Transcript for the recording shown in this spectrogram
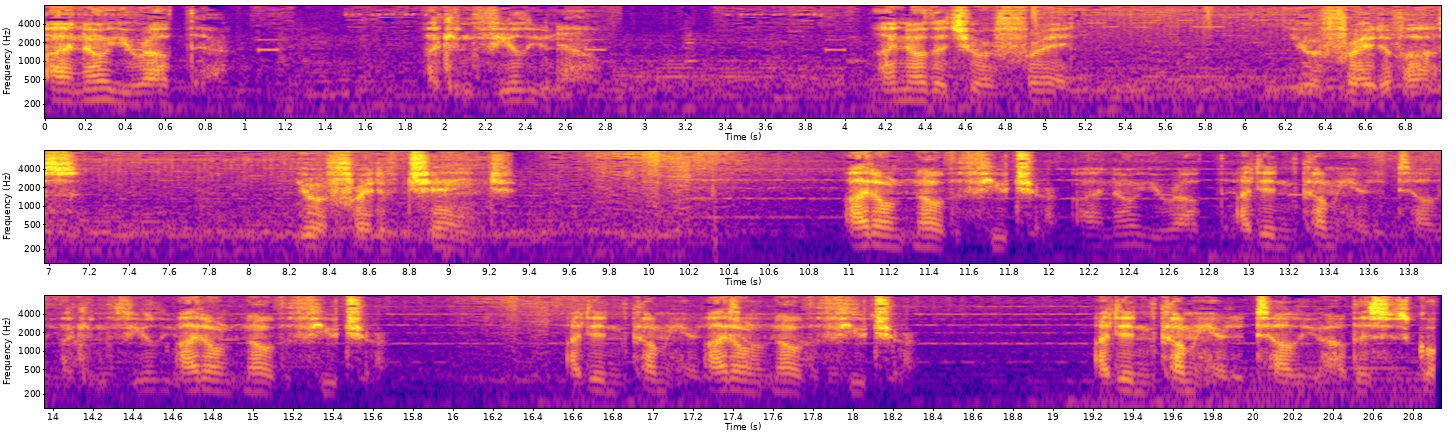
I know you're out there. I can feel you now. I know that you're afraid. You're afraid of us. You're afraid of change. I don't know the future. I know you're out there. I didn't come here to tell you. I can feel you. I don't know the future. I didn't come here. I don't know the future. I didn't come here to tell you how this is going.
